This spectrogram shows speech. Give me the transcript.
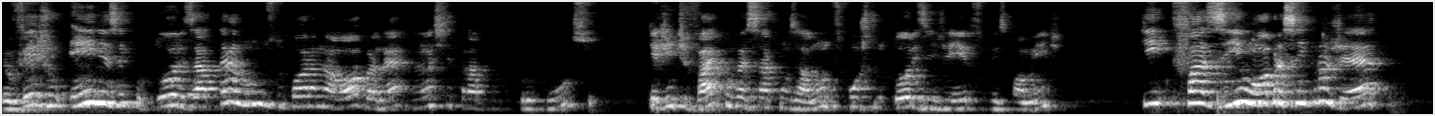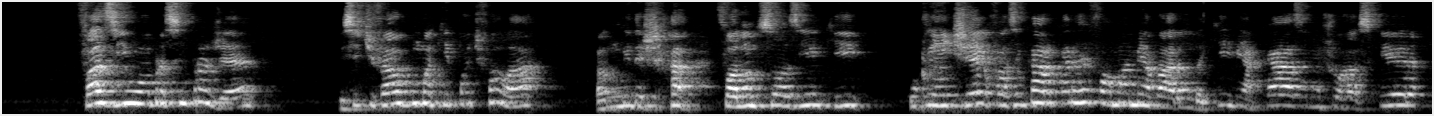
Eu vejo N executores, até alunos do Bora na Obra, né, antes de entrar para o curso, que a gente vai conversar com os alunos, construtores, engenheiros principalmente, que faziam obra sem projeto. Faziam obra sem projeto. E se tiver alguma aqui, pode falar, para não me deixar falando sozinho aqui. O cliente chega e fala assim, cara, eu quero reformar minha varanda aqui, minha casa, minha churrasqueira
